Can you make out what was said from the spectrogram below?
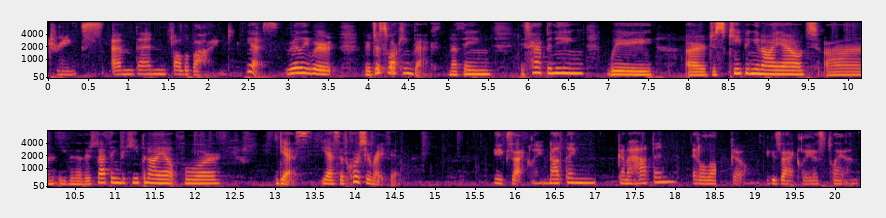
drinks, and then follow behind? Yes, really, we're we're just walking back. Nothing is happening. We are just keeping an eye out on, even though there's nothing to keep an eye out for. Yes, yes, of course you're right, Vim. Exactly. Nothing gonna happen. It'll all go exactly as planned.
